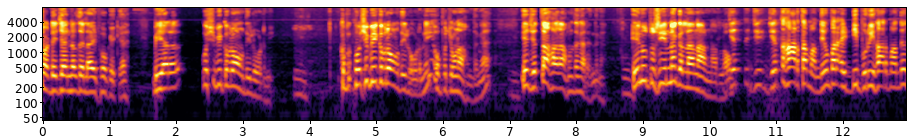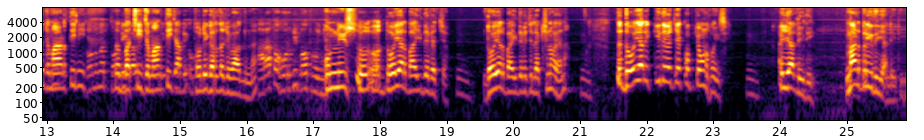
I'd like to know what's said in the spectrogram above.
ਤੁਹਾਡੇ ਚੈਨਲ ਤੇ ਲਾਈਵ ਹੋ ਕੇ ਕਿਹਾ ਵੀ ਯਾਰ ਕੁਝ ਵੀ ਘਬਰਾਉਣ ਦੀ ਲੋੜ ਨਹੀਂ। ਕੁਝ ਵੀ ਘਬਰਾਉਣ ਦੀ ਲੋੜ ਨਹੀਂ ਉਪਚੋਣਾ ਹੁੰਦੀਆਂ ਇਹ ਜਿੱਤਾਂ ਹਾਰਾਂ ਹੁੰਦੀਆਂ ਰਹਿੰਦੀਆਂ। ਇਹਨੂੰ ਤੁਸੀਂ ਇਹਨਾਂ ਗੱਲਾਂ ਨਾਲ ਨਾ ਲਾਓ। ਜਿੱਤ ਜਿ- ਜਿੱਤ ਹਾਰ ਤਾਂ ਮੰਨਦੇ ਹੋ ਪਰ ਐਡੀ ਬੁਰੀ ਹਾਰ ਮੰਨਦੇ ਹੋ ਜ਼ਮਾਨਤੀ ਨਹੀਂ। ਬੱਚੀ ਜ਼ਮਾਨਤੀ ਜਬ ਤੁਹਾਡੀ ਗੱਲ ਦਾ ਜਵਾਬ ਦਿੰਦਾ। ਹਾਰਾਂ ਤਾਂ ਹੋਰ ਵੀ ਬਹੁਤ ਹੋਈਆਂ। 19 2022 ਦੇ ਵਿੱਚ 2022 ਦੇ ਵਿੱਚ ਇਲੈਕਸ਼ਨ ਹੋਇਆ ਨਾ। ਤੇ 2021 ਦੇ ਵਿੱਚ ਇੱਕ ਉਪਚੋਣ ਹੋਈ ਸੀ ਅਯਾਲੀ ਦੀ ਮਨਪ੍ਰੀਤ ਅਯਾਲੀ ਦੀ।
